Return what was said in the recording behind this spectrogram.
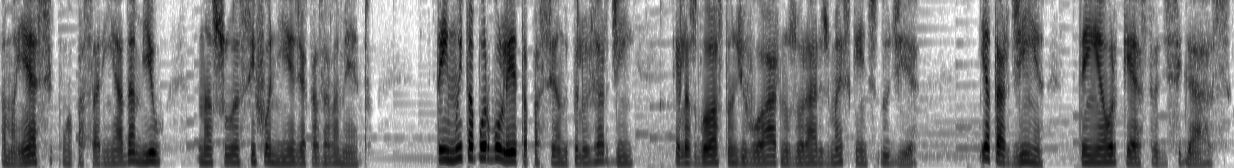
Amanhece com a passarinhada mil na sua sinfonia de acasalamento. Tem muita borboleta passeando pelo jardim. Elas gostam de voar nos horários mais quentes do dia. E à tardinha tem a orquestra de cigarras.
